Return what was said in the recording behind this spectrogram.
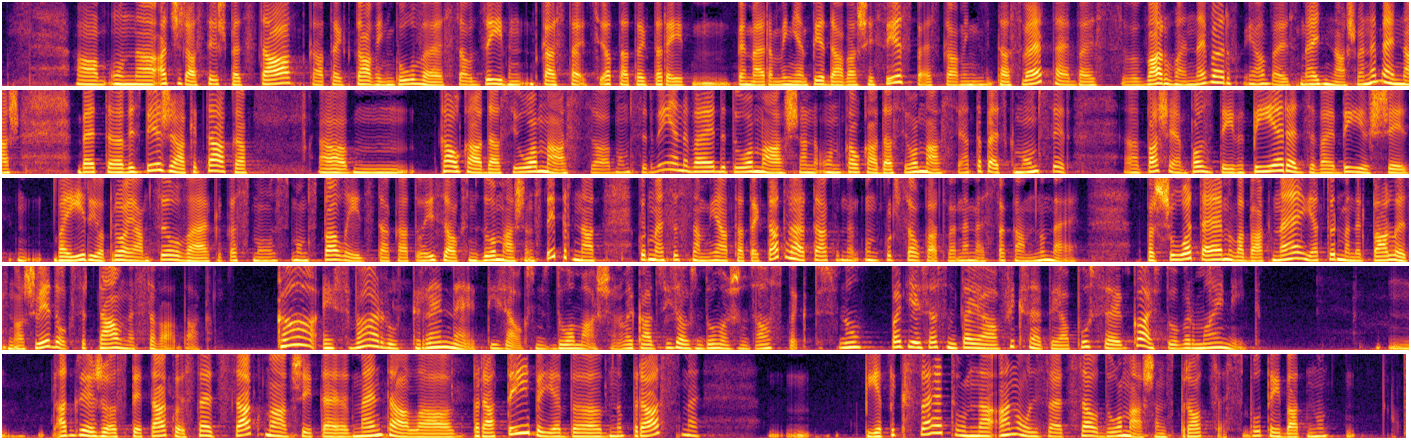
Um, un uh, atšķirās tieši pēc tā, kā, teikt, kā viņi būvē savu dzīvi. Kā es teicu, ja, tā teikt, arī piemēram, viņiem piedāvā šīs iespējas, kā viņi tās vērtē, vai es varu vai nevaru, ja, vai es mēģināšu vai nemēģināšu. Bet uh, visbiežāk ir tā, ka. Um, kaut kādās jomās uh, mums ir viena veida domāšana, un kaut kādās jomās, ja, tāpēc, ka mums ir uh, pašiem pozitīva pieredze, vai bijuši, vai ir joprojām cilvēki, kas mūs, mums palīdz to izaugsmas domāšanu stiprināt, kur mēs esam jā, teikt, atvērtāki un, un kur savukārt ne, mēs sakām, nu nē. Par šo tēmu labāk nē, ja tur man ir pārliecinošs viedoklis, ir tā un es savādāk. Kā es varu trenēt izaugsmas domāšanu vai kādus izaugsmas domāšanas aspektus? Nu, pat ja es esmu tajā fiksētajā pusē, kā es to varu mainīt? Atgriežos pie tā, ko es teicu sākumā, šī mentālā pratība, jeb nu, prasme piefiksēt un analizēt savu domāšanas procesu. Būtībā nu,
